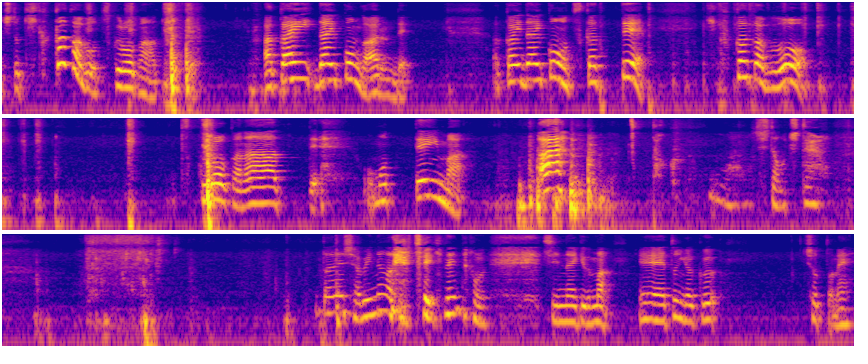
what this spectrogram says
ちょっと菊かかぶを作ろうかなと思って。赤い大根があるんで。赤い大根を使って菊かかぶを作ろうかなって思って今。あっ！たく。落ちた落ちたよ。本当はね喋りながらやっちゃいけないんだろうしんないけど。まあえー、とにかくちょっとね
